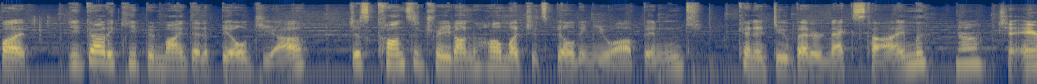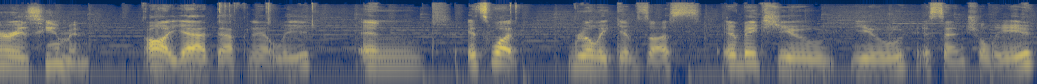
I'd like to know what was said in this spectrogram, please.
but you gotta keep in mind that it builds ya. Just concentrate on how much it's building you up and kind of do better next time. No, to err is human. Oh yeah, definitely. And it's what really gives us it makes you you essentially.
